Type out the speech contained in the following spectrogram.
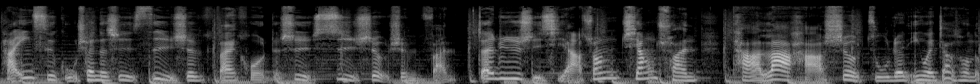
它因此古称的是四声番，或者是四社声番。在日治时期啊，双相传塔拉哈社族人因为交通的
